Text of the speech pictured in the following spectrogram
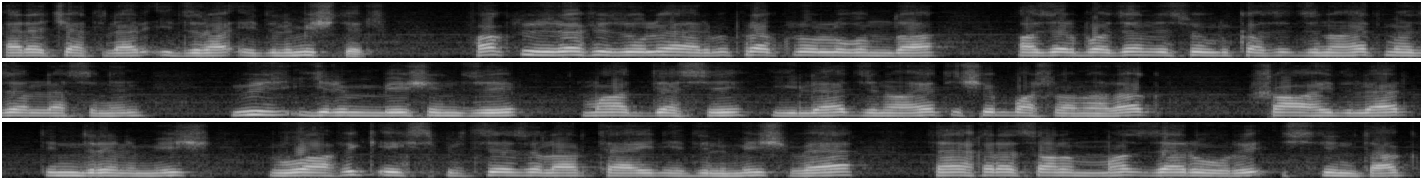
hərəkətlər icra edilmişdir. Fakt üzrə Füzuli Hərbi Prokurorluğunda Azərbaycan Respublikası Cinayət Məcəlləsinin 125-ci maddəsi ilə cinayət işi başlanaraq şahidlər dindirilmiş, müvafiq ekspertizalar təyin edilmiş və təxirə salınmaz zəruri istintaq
